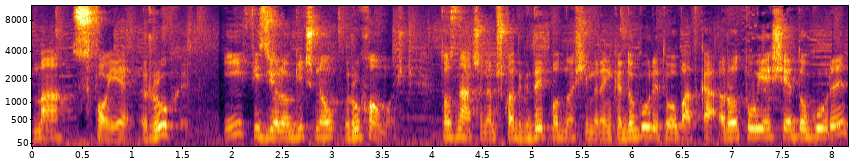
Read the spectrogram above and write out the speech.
ma swoje ruchy i fizjologiczną ruchomość. To znaczy, na przykład, gdy podnosimy rękę do góry, to łopatka rotuje się do góry,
